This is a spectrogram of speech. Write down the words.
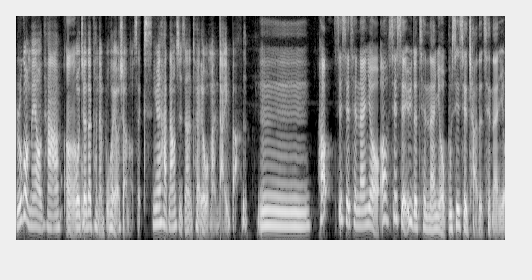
如果没有他，嗯我觉得可能不会有 Shadow Six，因为他当时真的推了我蛮大一把的。嗯，好，谢谢前男友哦，谢谢玉的前男友，不谢谢茶的前男友。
